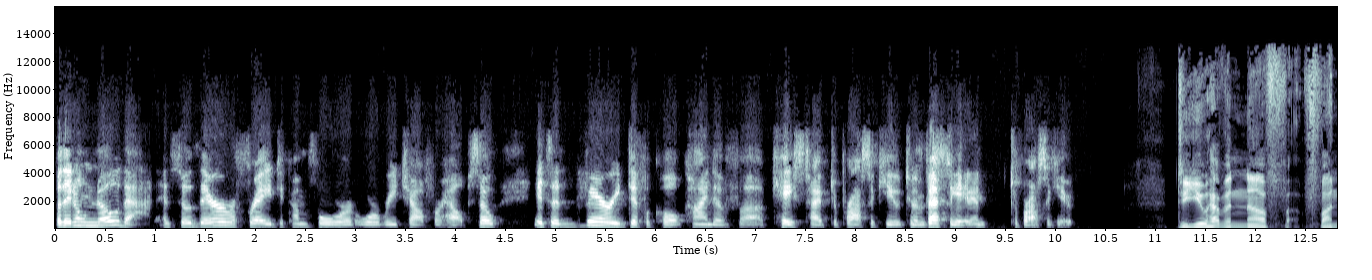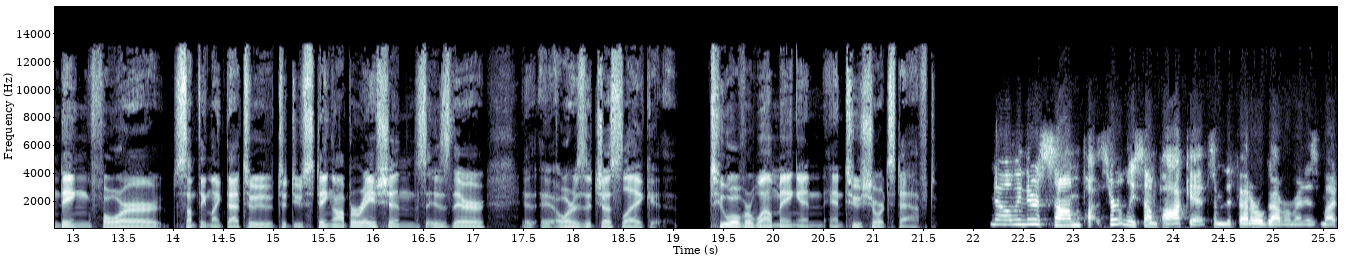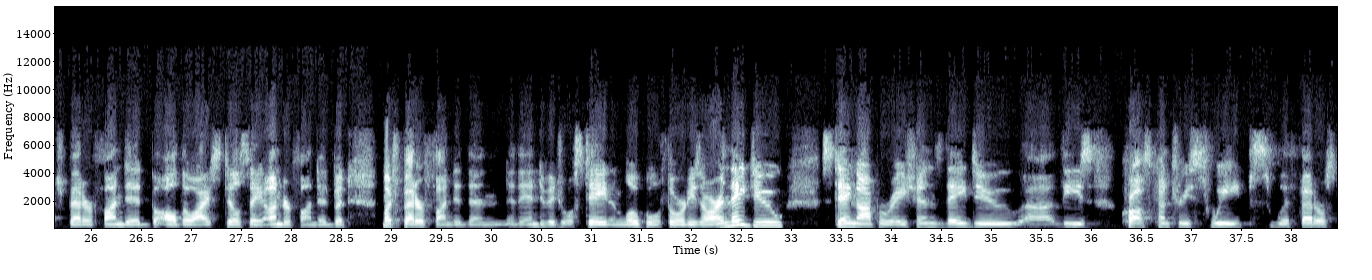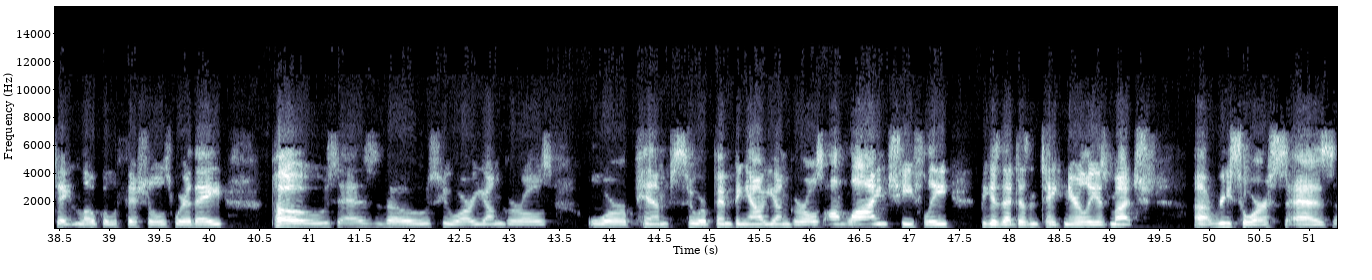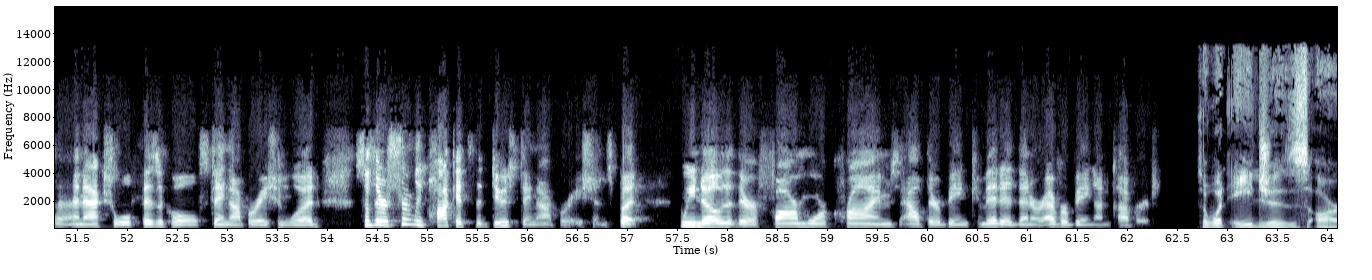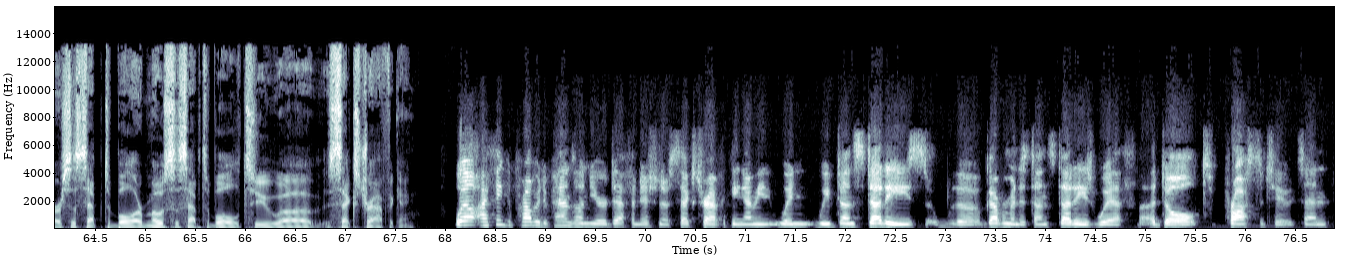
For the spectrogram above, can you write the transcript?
But they don't know that. And so they're afraid to come forward or reach out for help. So it's a very difficult kind of uh, case type to prosecute, to investigate, and to prosecute. Do you have enough funding for something like that to to do sting operations? Is there, or is it just like too overwhelming and and too short staffed? No, I mean there's some certainly some pockets. I mean the federal government is much better funded, but although I still say underfunded, but much better funded than the individual state and local authorities are, and they do sting operations. They do uh, these cross country sweeps with federal, state, and local officials where they pose as those who are young girls or pimps who are pimping out young girls online chiefly because that doesn't take nearly as much uh, resource as uh, an actual physical sting operation would. So there are certainly pockets that do sting operations, but we know that there are far more crimes out there being committed than are ever being uncovered. So, what ages are susceptible or most susceptible to uh, sex trafficking? Well, I think it probably depends on your definition of sex trafficking. I mean, when we've done studies, the government has done studies with adult prostitutes, and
